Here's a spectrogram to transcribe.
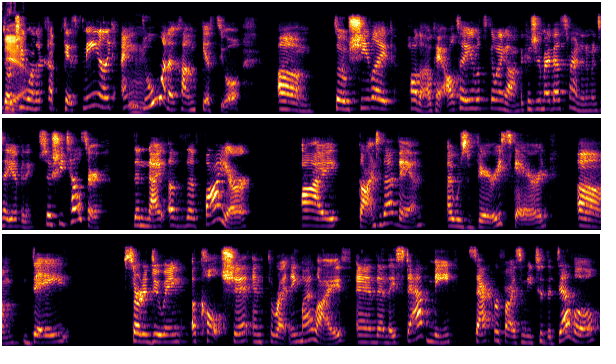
don't you want to come kiss me? Like, I Mhm. do want to come kiss you. Um, so she like, hold on, okay, I'll tell you what's going on because you're my best friend and I'm gonna tell you everything. So she tells her the night of the fire, I got into that van. I was very scared. Um, they started doing occult shit and threatening my life, and then they stabbed me, sacrificing me to the devil,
